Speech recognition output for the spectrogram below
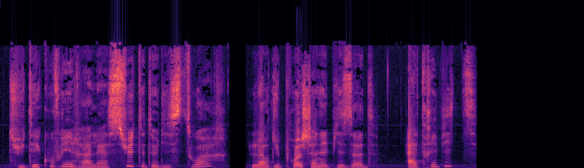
Tu découvriras la suite de l'histoire lors du prochain épisode. À très vite.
